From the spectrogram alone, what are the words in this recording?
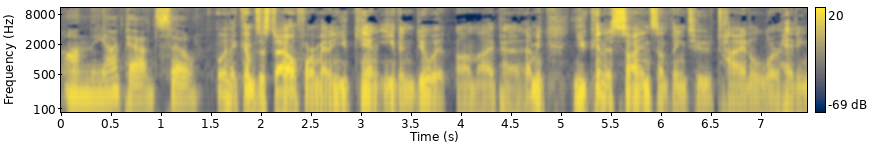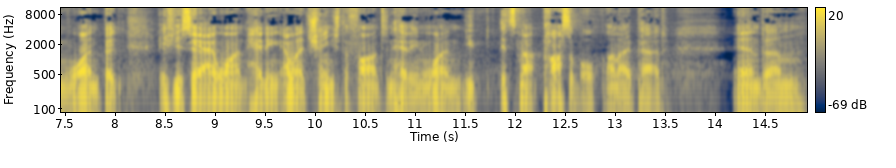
on the iPad. So when it comes to style formatting, you can't even do it on the iPad. I mean, you can assign something to title or heading one, but if you say I want heading, I want to change the font in heading one, you it's not possible on iPad. And um,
